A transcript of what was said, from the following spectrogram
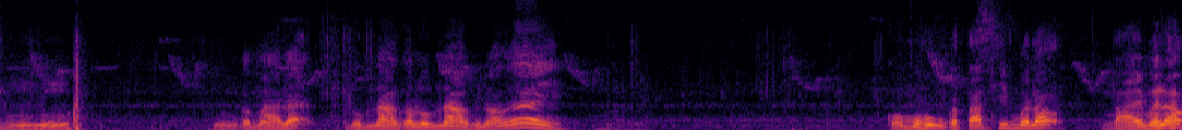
หนูหนูยุงก็มาแล้วลมหนาวก็ลมหนาวพี่น้องเอ้ยกองมะฮุ่งก็ตัดทิ้งมาแล้ว ตายมาแล้ว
